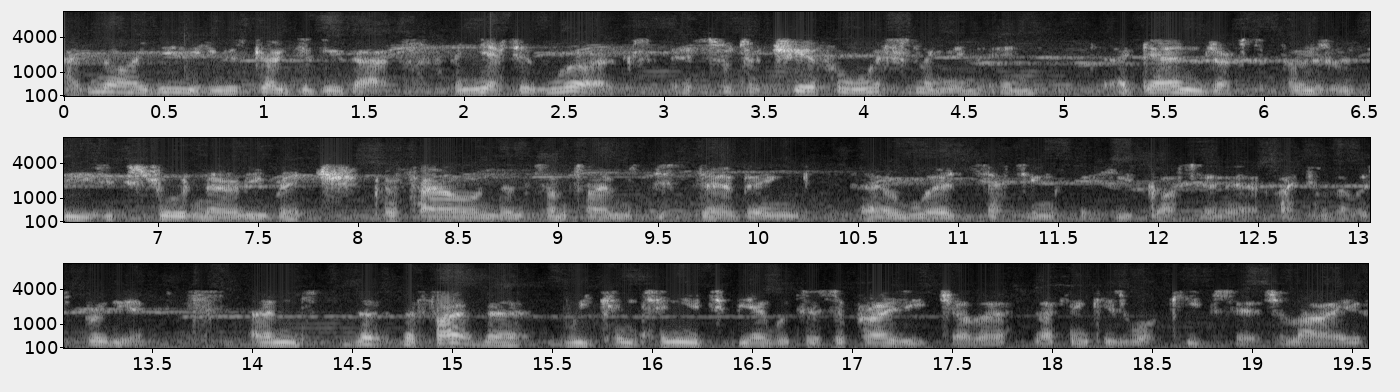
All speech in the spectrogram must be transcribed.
Had no idea he was going to do that, and yet it works. It's sort of cheerful whistling in, in again juxtaposed with these extraordinarily rich, profound, and sometimes disturbing uh, word settings that he's got in it. I thought that was brilliant, and the the fact that we continue to be able to surprise each other, I think, is what keeps it alive.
